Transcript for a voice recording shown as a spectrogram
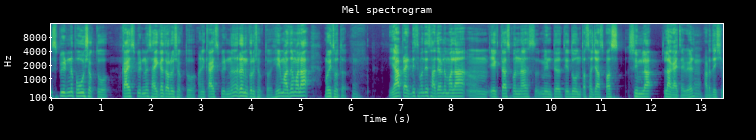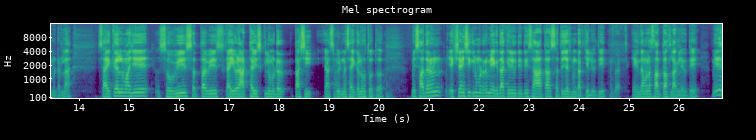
स्पीडनं पोहू शकतो काय स्पीडनं सायकल चालवू शकतो आणि काय स्पीडनं रन करू शकतो हे माझं मला माहीत होतं. या प्रॅक्टिसमध्ये साधारण मला एक तास पन्नास मिनटं ते दोन तासाच्या आसपास स्विमला लागायचा वेळ. अडतीसशे मीटरला. सायकल माझे सव्वीस सत्तावीस काही वेळा अठ्ठावीस किलोमीटर ताशी या स्पीडनं सायकल होत होतं. मी साधारण एकशे ऐंशी किलोमीटर मी एकदा केली होती ती सहा तास सत्तेचाळीस मिनिटात केली होती. एकदा मला सात तास लागले होते. म्हणजे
